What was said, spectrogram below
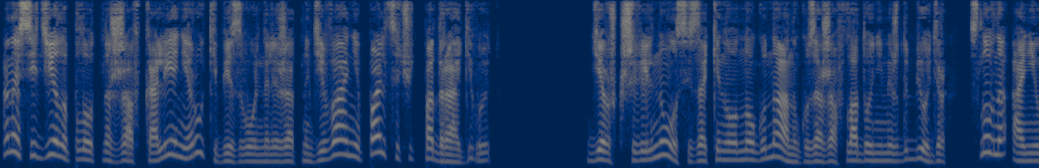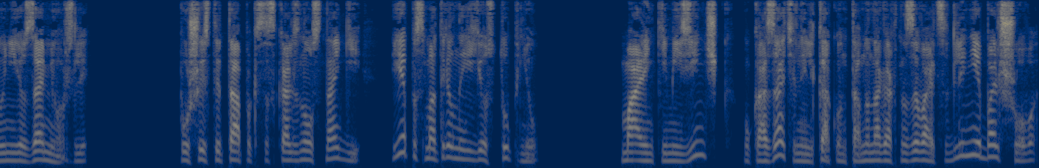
Она сидела, плотно сжав колени, руки безвольно лежат на диване, пальцы чуть подрагивают. Девушка шевельнулась и закинула ногу на ногу, зажав ладони между бедер, словно они у нее замерзли. Пушистый тапок соскользнул с ноги, и я посмотрел на ее ступню. Маленький мизинчик, указательный, или как он там на ногах называется, длиннее большого.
